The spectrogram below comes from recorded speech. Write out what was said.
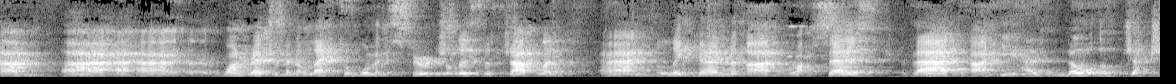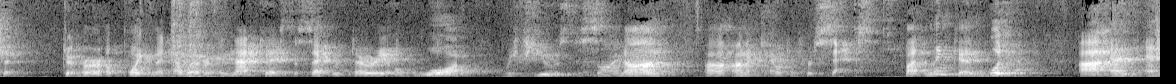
um, uh, uh, uh, one regiment elects a woman spiritualist as chaplain, and Lincoln says that he has no objection to her appointment. However, in that case, the Secretary of War refused to sign on uh, on account of her sex. But Lincoln would have. Uh, and, and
